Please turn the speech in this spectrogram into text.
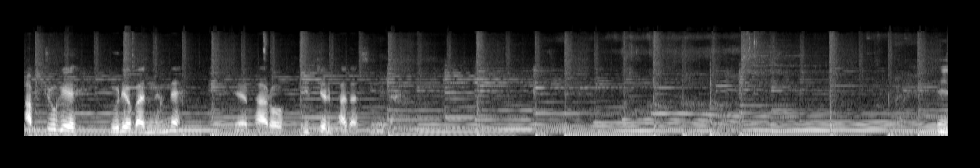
앞쪽에 노려봤는데 예, 바로 입질을 받았습니다 이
